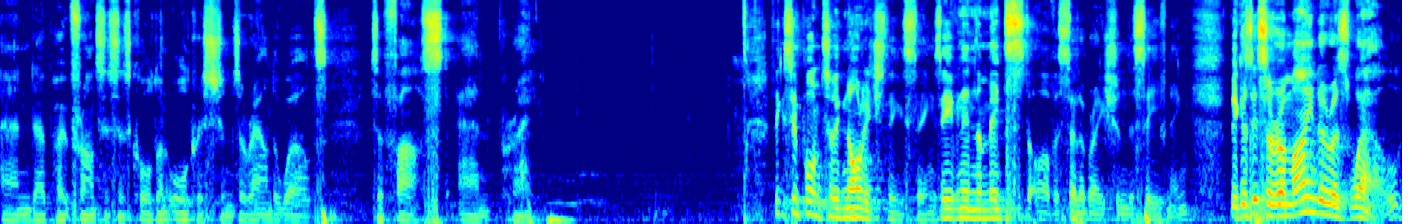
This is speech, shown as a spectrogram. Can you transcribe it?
And uh, Pope Francis has called on all Christians around the world to fast and pray. I think it's important to acknowledge these things, even in the midst of a celebration this evening, because it's a reminder as well,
